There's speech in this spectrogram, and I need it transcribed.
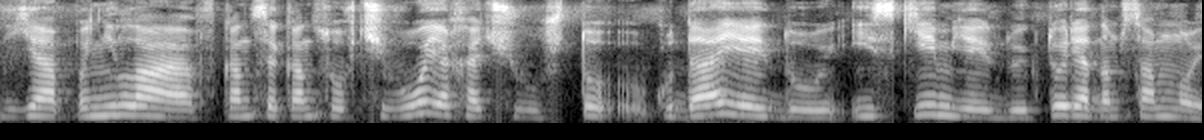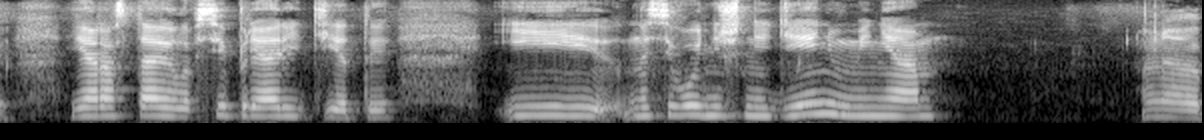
я поняла в конце концов, чего я хочу, что, куда я иду и с кем я иду, и кто рядом со мной. Я расставила все приоритеты. И на сегодняшний день у меня э,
